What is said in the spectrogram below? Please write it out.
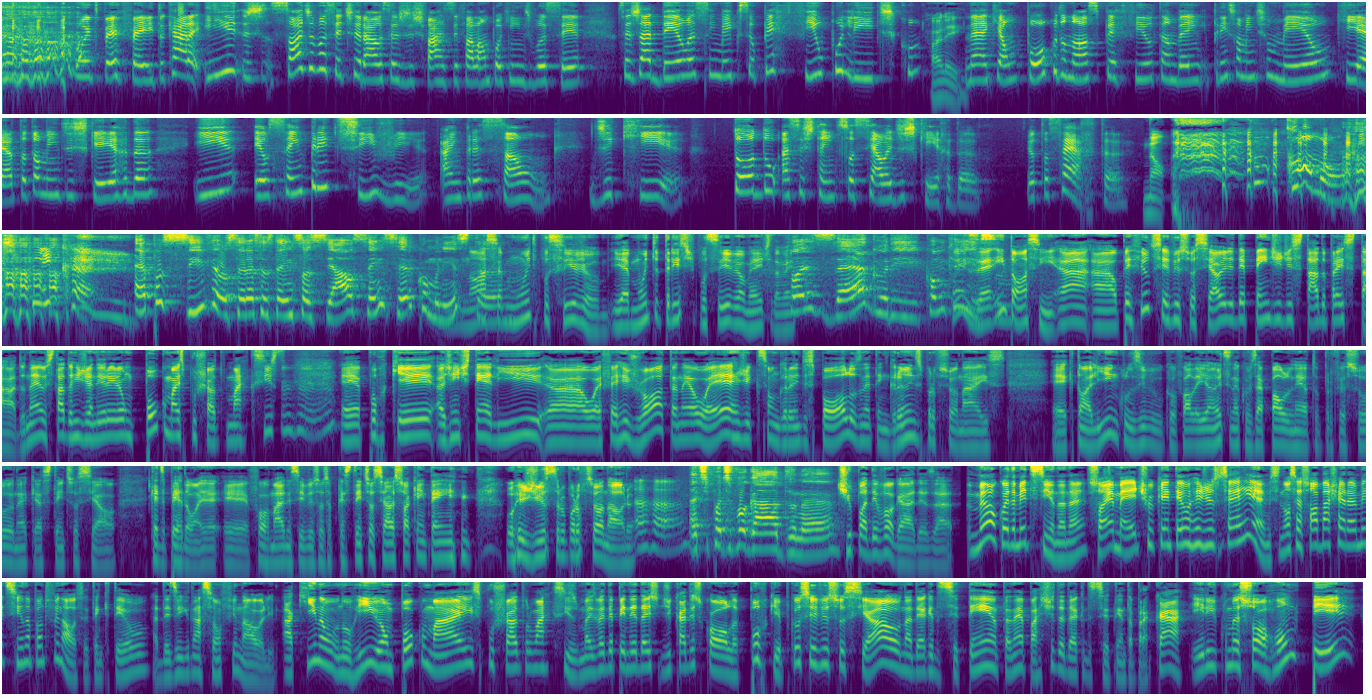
Muito perfeito. Cara, e só de você tirar os seus disfarces e falar um pouquinho de você, você já deu, assim, meio que seu perfil político. Olha aí. Né? Que é um pouco do nosso perfil também, principalmente o meu, que é totalmente de esquerda. E eu sempre tive a impressão de que todo assistente social é de esquerda. Eu tô certa? Não. Como? Me explica. É possível ser assistente social sem ser comunista? Nossa, é muito possível. E é muito triste, possivelmente também. Pois é, Guri. Como que é pois é isso? É. Então, assim, a, a, o perfil do serviço social ele depende de estado para estado, né? O estado do Rio de Janeiro ele é um pouco mais puxado pro marxista, uhum. é porque a gente tem ali a, o FRJ, né? O ERJ, que são grandes polos, né? Tem grandes profissionais é, que estão ali, inclusive o que eu falei antes, né, com o Zé Paulo Neto, professor, né, que é assistente social, quer dizer, perdão, é, é formado em serviço social, porque assistente social é só quem tem o registro profissional, né? Uhum. É tipo advogado, né? Tipo advogado, exato. Mesma coisa da medicina, né? Só é médico quem tem o registro CRM, senão você é só bacharel em medicina, ponto final. Você tem que ter o, a designação final ali. Aqui no, no Rio é um pouco mais puxado pro marxismo, mas vai depender da, de cada escola. Por quê? Porque o serviço social, na década de 70, né, a partir da década de 70 para cá, ele começou a romper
